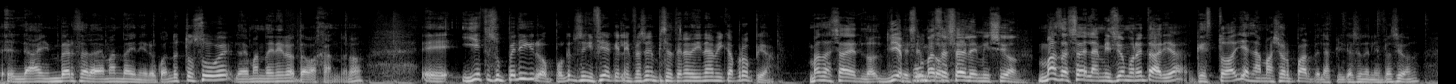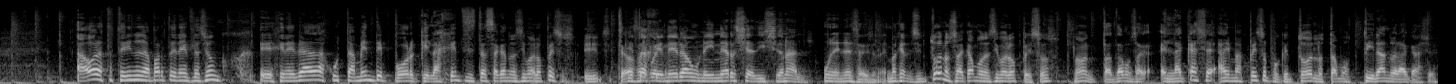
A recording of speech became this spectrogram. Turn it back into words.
eh, la inversa de la demanda de dinero. Cuando esto sube, la demanda de dinero está bajando, ¿no? Eh, y esto es un peligro, porque esto significa que la inflación empieza a tener dinámica propia. Más allá de los 10 puntos. Más allá de la emisión. Más allá de la emisión monetaria, que todavía es la mayor parte de la explicación de la inflación ahora estás teniendo una parte de la inflación eh, generada justamente porque la gente se está sacando encima de los pesos. Y genera una inercia adicional. Una inercia adicional. Imagínate, si todos nos sacamos encima de los pesos, ¿no? Tratamos en la calle hay más pesos porque todos lo estamos tirando a la calle.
